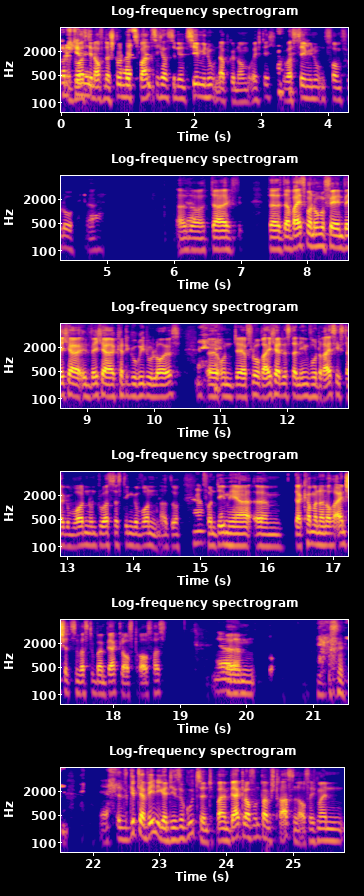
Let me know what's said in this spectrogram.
Und du hast den auf einer Stunde 20, hast du den 10 Minuten abgenommen, richtig? Du warst 10 Minuten vorm Flo, ja. Also ja. da, da, da weiß man ungefähr, in welcher, in welcher Kategorie du läufst. äh, und der Flo Reichert ist dann irgendwo 30. geworden und du hast das Ding gewonnen. Also ja. von dem her, ähm, da kann man dann auch einschätzen, was du beim Berglauf drauf hast. Ja, ähm, es gibt ja wenige, die so gut sind, beim Berglauf und beim Straßenlauf. Ich meine,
